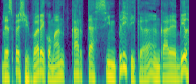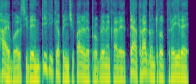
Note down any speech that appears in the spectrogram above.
despre și vă recomand cartea simplifică în care Bill Hybels identifică principalele probleme care te atrag într-o trăire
